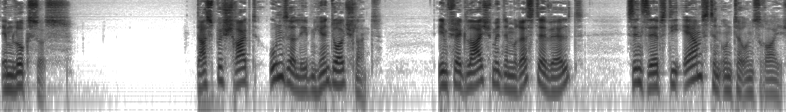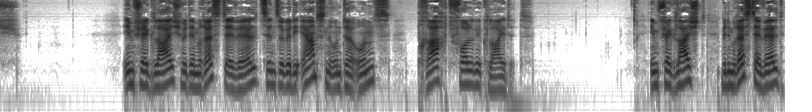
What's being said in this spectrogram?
im Luxus. Das beschreibt unser Leben hier in Deutschland. Im Vergleich mit dem Rest der Welt sind selbst die Ärmsten unter uns reich. Im Vergleich mit dem Rest der Welt sind sogar die Ärmsten unter uns prachtvoll gekleidet. Im Vergleich mit dem Rest der Welt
